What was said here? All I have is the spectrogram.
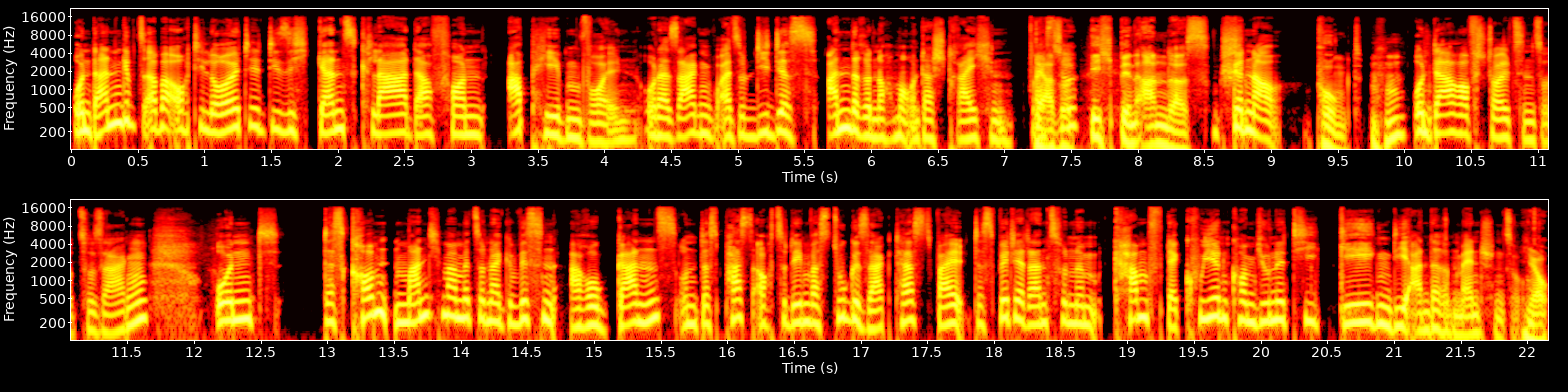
Und dann gibt es aber auch die Leute, die sich ganz klar davon abheben wollen oder sagen, also die das andere nochmal unterstreichen. Ja, also du? ich bin anders. Genau. Punkt. Mhm. Und darauf stolz sind sozusagen. Und das kommt manchmal mit so einer gewissen Arroganz und das passt auch zu dem, was du gesagt hast, weil das wird ja dann zu einem Kampf der queeren Community gegen die anderen Menschen so. Jo,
